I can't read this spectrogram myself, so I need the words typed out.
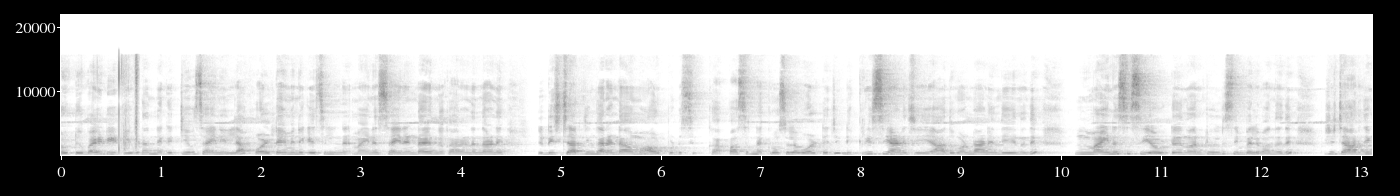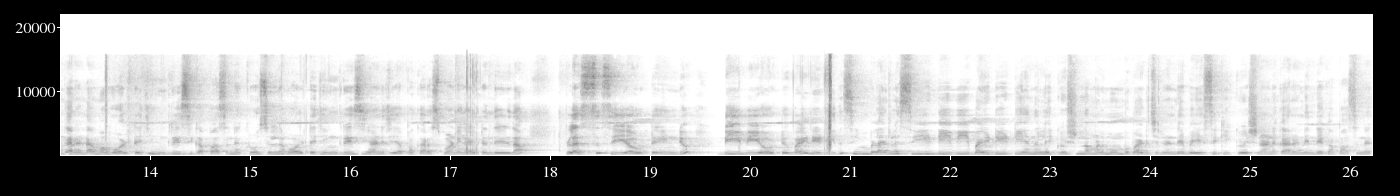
out by D T ഇവിടെ നെഗറ്റീവ് സൈൻ ഇല്ല ഹോൾ ടൈമിന്റെ കേസിൽ മൈനസ് സൈൻ ഉണ്ടായിരുന്നു. കാരണം എന്താണ്? ഡിസ്ചാർജിങ് കറണ്ട് ആകുമ്പോൾ ഔട്ട്പുട്ട് കപ്പാസിറ്ററിന് അക്രോസുള്ള വോൾട്ടേജ് ഡിക്രീസ് ചെയ്യാണ് ചെയ്യുക. അതുകൊണ്ടാണ് എന്ത് ചെയ്യുന്നത്? മൈനസ് സി ഔട്ട് എന്ന് പറഞ്ഞിട്ടുള്ളൊരു സിമ്പൽ വന്നത്. പക്ഷേ ചാർജിങ് കറണ്ട് ആകുമ്പോൾ വോൾട്ടേജ് ഇൻക്രീസ് കപ്പാസിറ്ററിന് അക്രോസുള്ള വോൾട്ടേജ് ഇൻക്രീസ് ചെയ്യാണ് ചെയ്യുക. അപ്പോൾ കറസ്പോണ്ടിങ് ആയിട്ട് എന്ത് എഴുതാം? Plus C out into D V out by D T ഇത് സിമ്പിളായിട്ടുള്ള C D V by D T എന്നുള്ള ഇക്വേഷൻ നമ്മൾ മുമ്പ് പഠിച്ചിട്ടുണ്ട്. ബേസിക് ഇക്വേഷനാണ് കറണ്ടിന്റെ കപ്പാസിന്റെ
